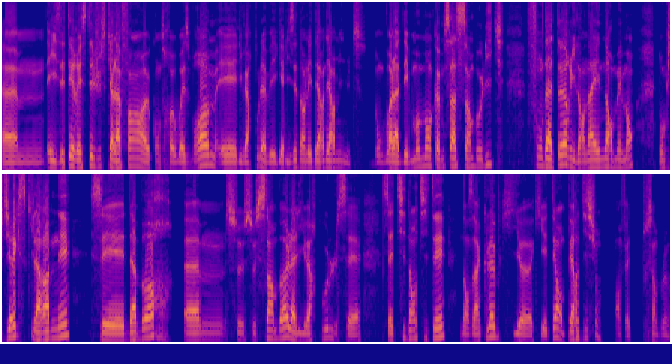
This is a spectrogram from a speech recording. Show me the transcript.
et ils étaient restés jusqu'à la fin contre West Brom et Liverpool avait égalisé dans les dernières minutes. Donc voilà, des moments comme ça symboliques, fondateurs, il en a énormément. Donc je dirais que ce qu'il a ramené, c'est d'abord euh, ce, ce, symbole à Liverpool, c'est cette identité dans un club qui, euh, qui, était en perdition, en fait, tout simplement.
